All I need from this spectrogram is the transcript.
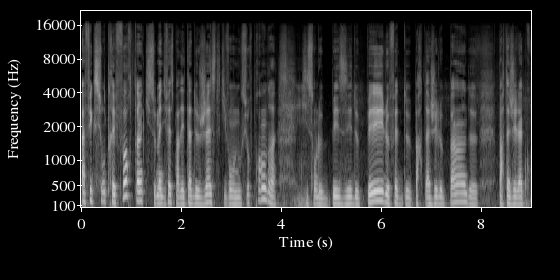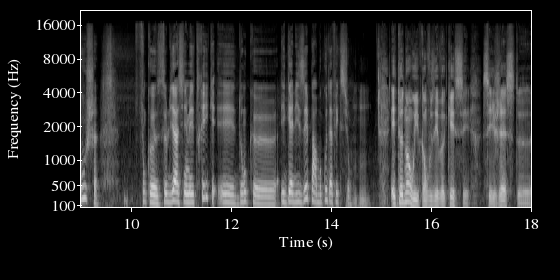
affection très forte, hein, qui se manifeste par des tas de gestes qui vont nous surprendre, qui sont le baiser de paix, le fait de partager le pain, de partager la couche, font que ce lien asymétrique est donc euh, égalisé par beaucoup d'affection. Mhm. Étonnant, oui, quand vous évoquez ces, ces gestes, euh,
